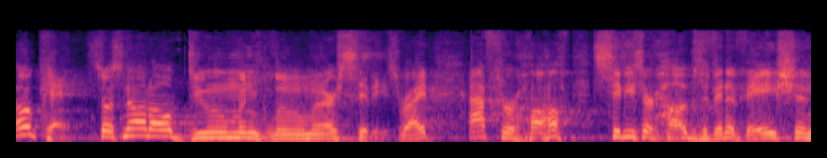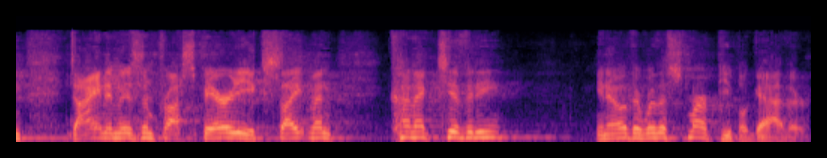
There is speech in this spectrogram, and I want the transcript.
Okay, so it's not all doom and gloom in our cities, right? After all, cities are hubs of innovation, dynamism, prosperity, excitement, connectivity. You know, they're where the smart people gather.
